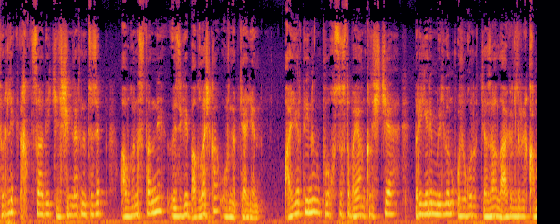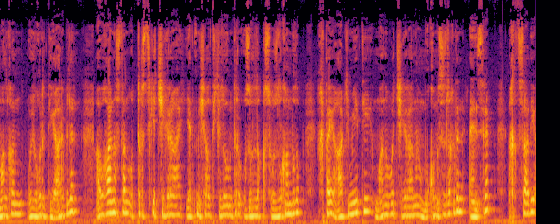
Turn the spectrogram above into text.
turli iqtisodiy kelishimlarni tuzib, Afg'onistonni o'ziga bog'lashga urinib kelgan. Ayerdining bu xususda bayon qilishicha, 1,5 million Uyg'ur jazo lagerlari qamalgan Uyg'ur diyori bilan Afg'oniston o'rtasidagi chegara 76 kilometr uzunlikqa so'zilgan bo'lib, Xitoy hokimiyati mana bu chegaraning muqimsizligidan ansirab, iqtisodiy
